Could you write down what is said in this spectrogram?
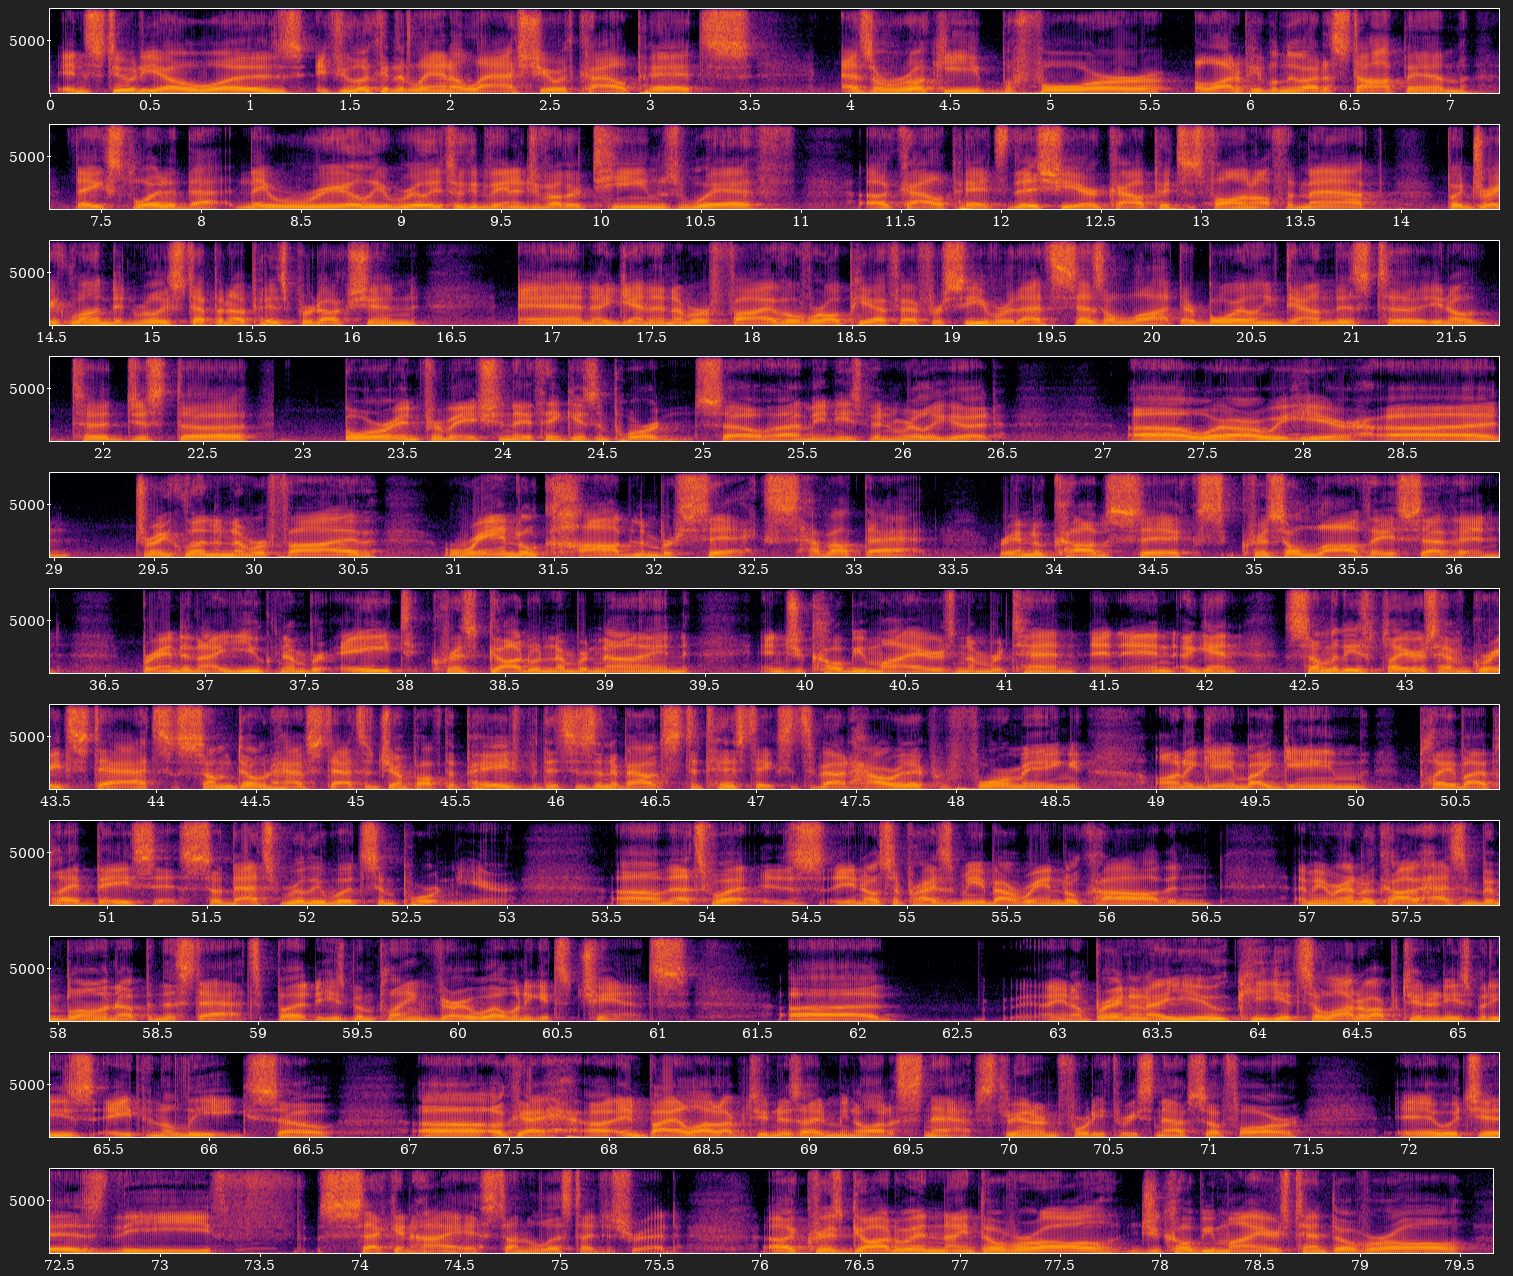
in studio was if you look at Atlanta last year with Kyle Pitts, as a rookie, before a lot of people knew how to stop him, they exploited that. And they really, really took advantage of other teams with uh, Kyle Pitts. This year, Kyle Pitts has fallen off the map, but Drake London really stepping up his production. And again, the number five overall PFF receiver, that says a lot. They're boiling down this to, you know, to just uh, or information they think is important. So, I mean, he's been really good. Uh, where are we here? Uh, Drake London, number five. Randall Cobb, number six. How about that? Randall Cobb six, Chris Olave seven, Brandon Aiyuk number eight, Chris Godwin number nine, and Jakobi Meyers number ten. And and again, some of these players have great stats. Some don't have stats that jump off the page. But this isn't about statistics. It's about how are they performing on a game by game, play by play basis. So that's really what's important here. Um, that's what is, you know surprises me about Randall Cobb. And I mean, Randall Cobb hasn't been blowing up in the stats, but he's been playing very well when he gets a chance. Uh, you know, Brandon Aiyuk, he gets a lot of opportunities, but he's eighth in the league. So, uh, okay. Uh, and by a lot of opportunities, I mean a lot of snaps 343 snaps so far, uh, which is the th- second highest on the list I just read. Uh, Chris Godwin, ninth overall. Jakobi Meyers, 10th overall.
